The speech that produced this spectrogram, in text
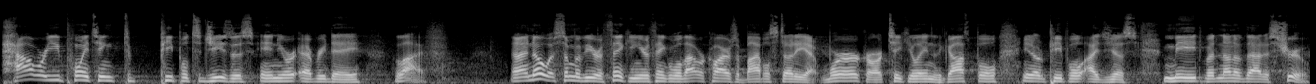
How are you pointing to people to Jesus in your everyday life? And I know what some of you are thinking. You're thinking, well, that requires a Bible study at work or articulating the gospel, you know, to people I just meet, but none of that is true.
